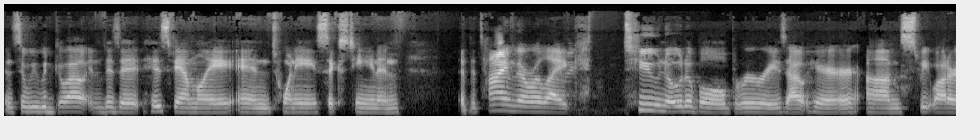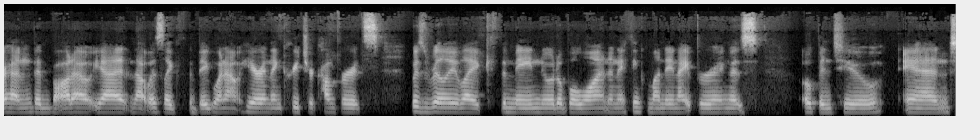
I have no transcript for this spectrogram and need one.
and so we would go out and visit his family in 2016 and at the time there were like two notable breweries out here. Um, Sweetwater hadn't been bought out yet, and that was like the big one out here. And then Creature Comforts was really like the main notable one. And I think Monday Night Brewing was open too. And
